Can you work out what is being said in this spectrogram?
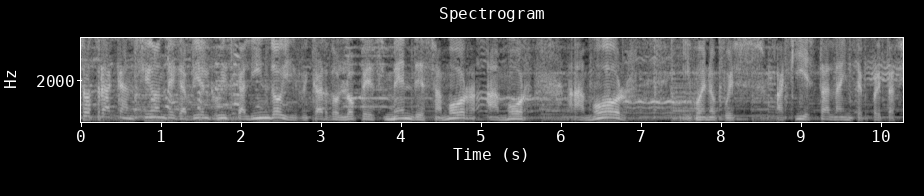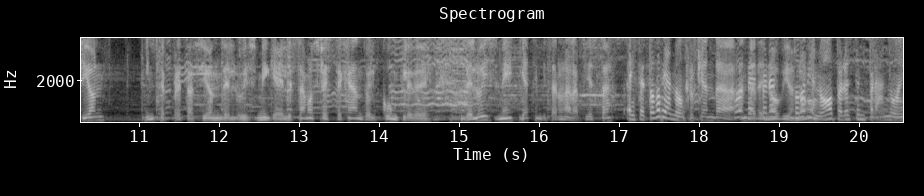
Pues otra canción de Gabriel Ruiz Galindo y Ricardo López Méndez, Amor, Amor, Amor. Y bueno, pues aquí está la interpretación interpretación de Luis Miguel. Estamos festejando el cumple de, de Luis Miguel. ¿Ya te invitaron a la fiesta? Este, todavía no. Creo que anda, anda de pero es- novio, Todavía ¿no? no, pero es temprano, ¿eh?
